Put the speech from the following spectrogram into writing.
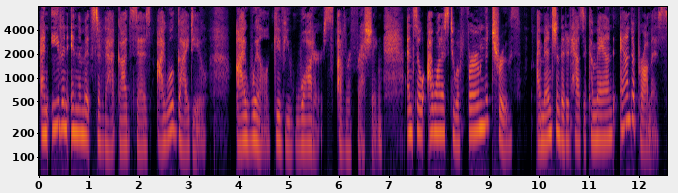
And even in the midst of that, God says, I will guide you. I will give you waters of refreshing. And so I want us to affirm the truth I mentioned that it has a command and a promise.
